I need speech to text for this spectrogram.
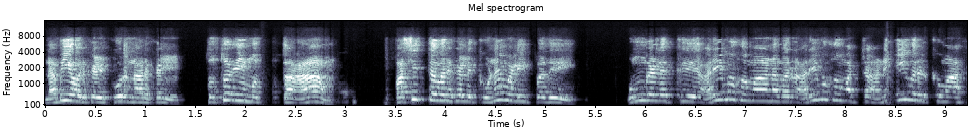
நபி அவர்கள் கூறினார்கள் துத்துழிமுத்தாம் பசித்தவர்களுக்கு உணவளிப்பது உங்களுக்கு அறிமுகமானவர் அறிமுகமற்ற அனைவருக்குமாக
